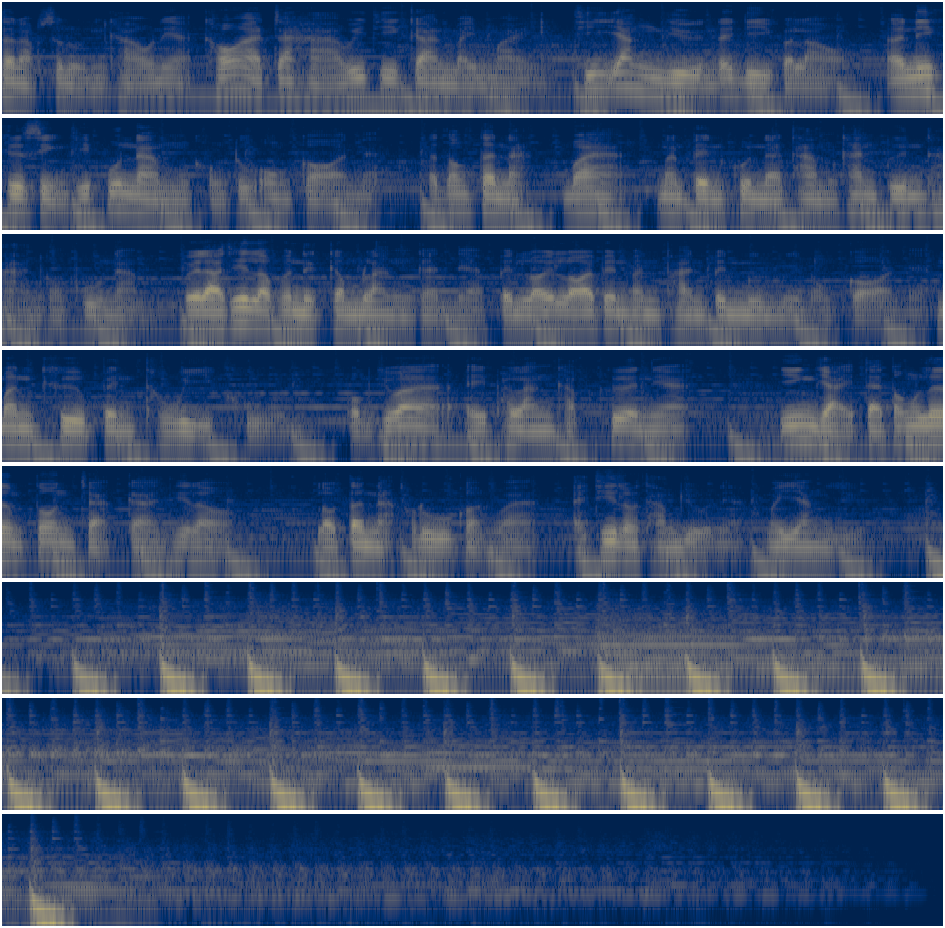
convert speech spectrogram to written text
สนับสนุนเขาเนี่ยเขาอาจจะหาวิธีการใหม่ ๆ ที่ยั่งยืนได้ดีกว่าเรา อันนี้คือสิ่งที่ผู้นำของทุกองค์กรเนี่ยจะต้องตระหนักว่ามันเป็นคุณธรรมขั้นพื้นฐานของผู้นำเวลาที่เราผนึกกำลังกันเนี่ยเป็นร้อยๆเป็นพันๆเป็นหมื่นๆองค์กรเนี่ยมันคือเป็นทวีคูณ ผมคิดว่าไอ้พลังขับเคลื่อนเนี้ยยิ่งใหญ่แต่ต้องเริ่มต้นจากการที่เราเราตระหนักรู้ก่อนว่าไอ้ที่เราทำอยู่เนี่ยไม่ยั่งยืน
